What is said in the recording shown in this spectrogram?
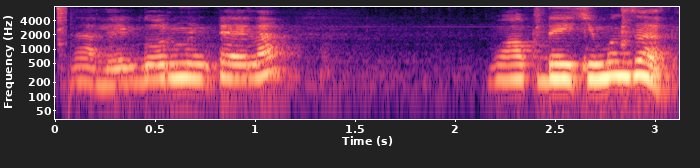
झालं एक दोन मिनटं याला वाफ द्यायची मग झालं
